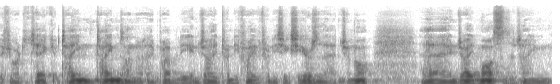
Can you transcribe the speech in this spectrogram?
if you were to take time times on it, I'd probably enjoy 25, 26 years of that. You know, uh, enjoyed most of the time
